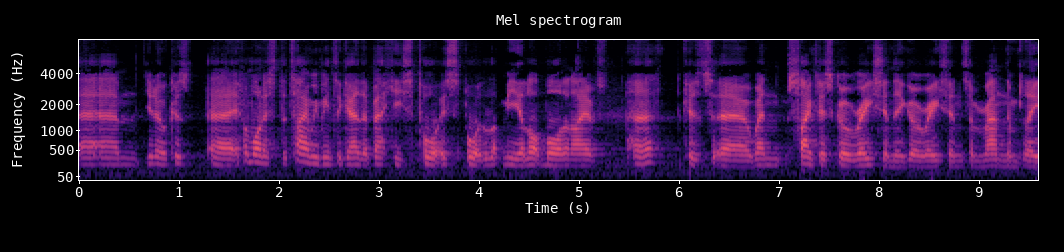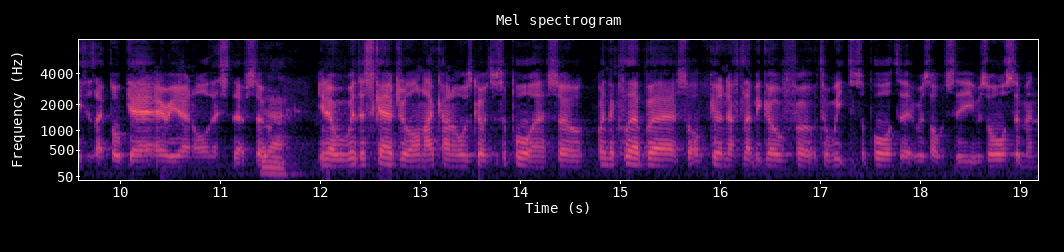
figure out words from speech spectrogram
Um, you know, because uh, if I'm honest, the time we've been together, Becky support has supported me a lot more than I have her. Because uh, when cyclists go racing, they go racing some random places like Bulgaria and all this stuff. So Yeah. you know, with the schedule on, I can't always go to support her. So when the club were sort of good enough to let me go for to a week to support her, it was obviously it was awesome. And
